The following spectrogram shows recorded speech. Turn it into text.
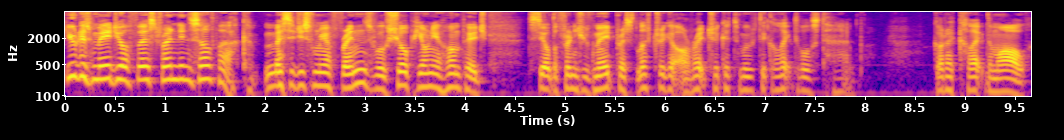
You just made your first friend in South Park. Messages from your friends will show up here on your homepage. To see all the friends you've made, press left trigger or right trigger to move to the collectibles tab. Gotta collect them all.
